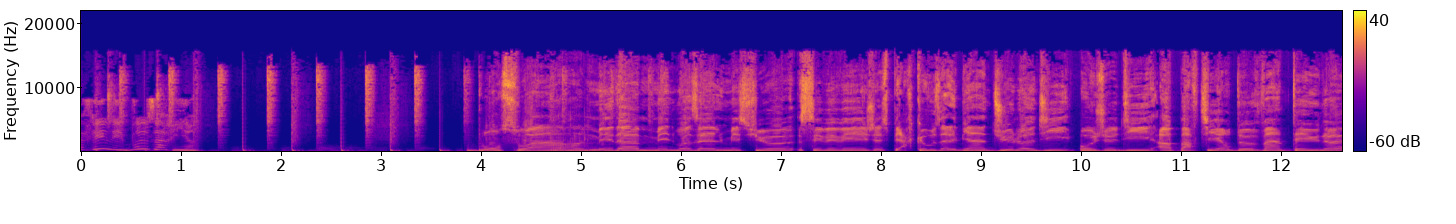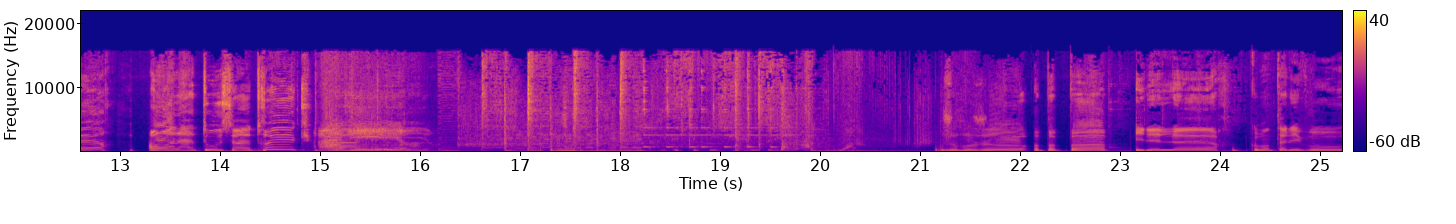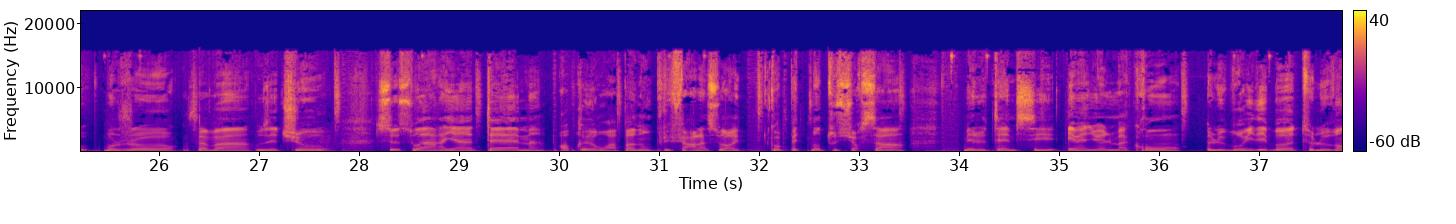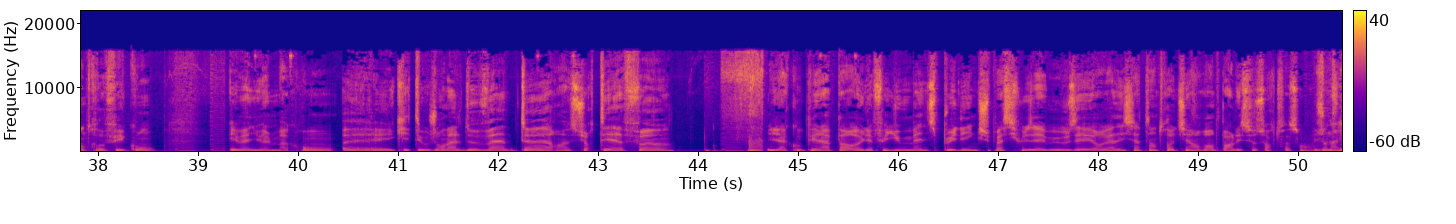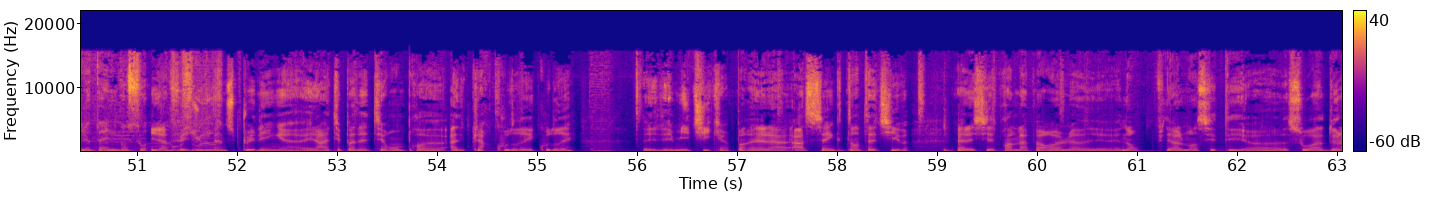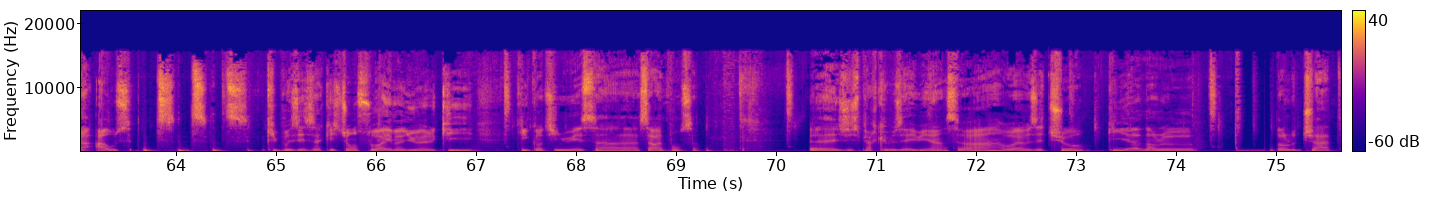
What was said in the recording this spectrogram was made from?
Avez les bons à rien. Bonsoir, mesdames, mesdemoiselles, messieurs, c'est VV, j'espère que vous allez bien. Du lundi au jeudi, à partir de 21h, on a tous un truc à dire Bonjour, bonjour, hop hop hop, il est l'heure, comment allez-vous? Bonjour, ça va? Vous êtes chaud? Ce soir, il y a un thème. Après, on va pas non plus faire la soirée complètement tout sur ça, mais le thème c'est Emmanuel Macron, le bruit des bottes, le ventre fécond. Emmanuel Macron, euh, qui était au journal de 20h sur TF1. Il a coupé la parole, il a fait du manspreading, je sais pas si vous avez vu, vous avez regardé cet entretien, on va en parler ce soir de toute façon. Jean-Marie Le Pen, bonsoir. Il a fait du manspreading, il arrêtait pas d'interrompre euh, Anne-Claire Coudray, Coudray. C'est des mythiques. Elle a, à cinq tentatives, elle a essayé de prendre la parole. non, finalement, c'était euh, soit de la house tz, tz, tz, qui posait sa question, soit Emmanuel qui, qui continuait sa, sa réponse. Euh, J'espère que vous allez bien, ça va Ouais, vous êtes chaud Qui y a dans le, dans le chat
